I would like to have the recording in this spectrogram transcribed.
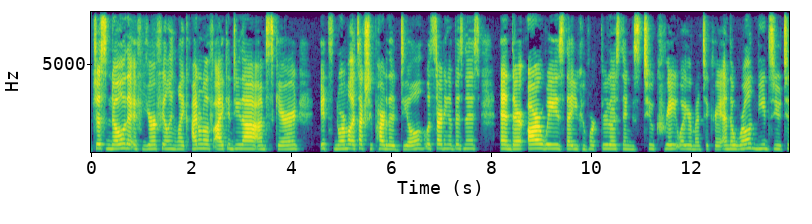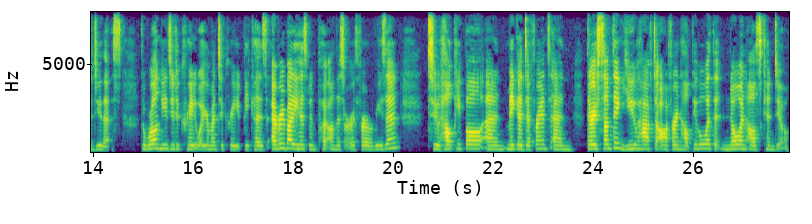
just know that if you're feeling like i don't know if i can do that i'm scared it's normal. It's actually part of the deal with starting a business. And there are ways that you can work through those things to create what you're meant to create. And the world needs you to do this. The world needs you to create what you're meant to create because everybody has been put on this earth for a reason to help people and make a difference. And there is something you have to offer and help people with that no one else can do.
